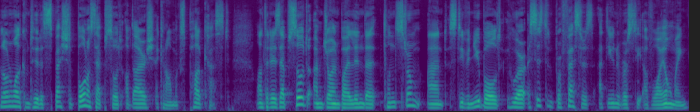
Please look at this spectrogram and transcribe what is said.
Hello and welcome to this special bonus episode of the Irish Economics Podcast. On today's episode, I'm joined by Linda Thunstrom and Stephen Newbold, who are assistant professors at the University of Wyoming.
